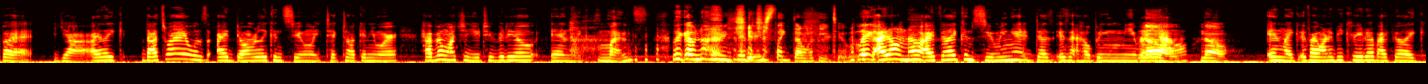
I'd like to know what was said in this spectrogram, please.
But yeah, I like that's why I was I don't really consume like TikTok anymore. Haven't watched a YouTube video in like months. like I'm not even You're just like done with YouTube. like I don't know. I feel like consuming it does isn't helping me right no. now. No. And like if I want to be creative, I feel like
